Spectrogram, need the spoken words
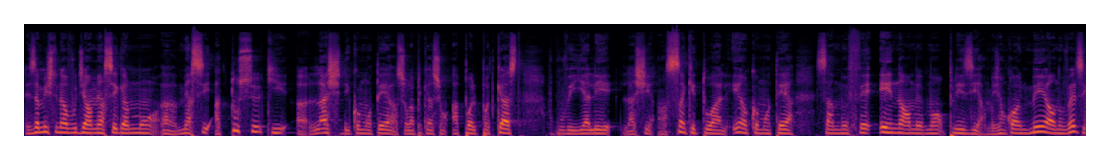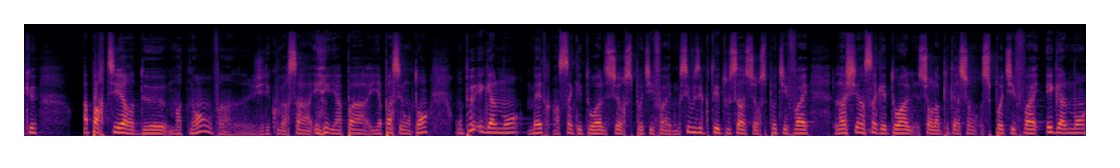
Les amis, je tenais à vous dire merci également, euh, merci à tous ceux qui euh, lâchent des commentaires sur l'application Apple Podcast. Vous pouvez y aller, lâcher un 5 étoiles et un commentaire. Ça me fait énormément plaisir. Mais j'ai encore une meilleure nouvelle, c'est que à partir de maintenant, enfin, j'ai découvert ça il n'y a pas, il y a pas assez longtemps, on peut également mettre un 5 étoiles sur Spotify. Donc, si vous écoutez tout ça sur Spotify, lâchez un 5 étoiles sur l'application Spotify également.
